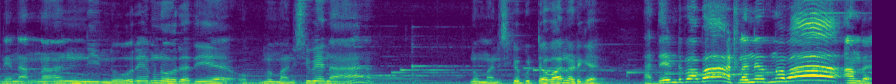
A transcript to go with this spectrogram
నేను అన్నా నీ నోరేమి నోరు అది? నువ్వు మనిషివేనా? నువ్వు మనిషికే పుట్టావా అని అడిగాను. అదేంటి బాబా? అట్లనే అవుతున్నావా అంది.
